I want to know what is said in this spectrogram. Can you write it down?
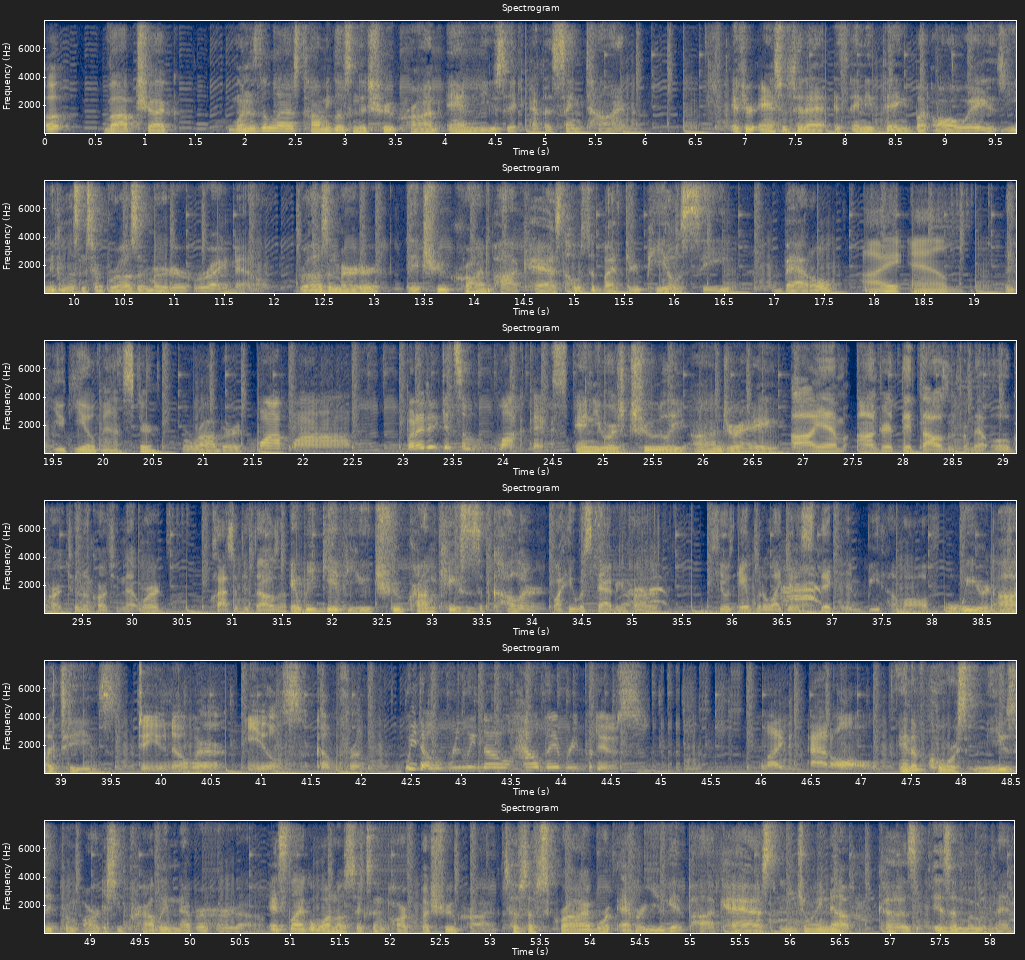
Up, vibe check. When's the last time you listened to true crime and music at the same time? If your answer to that is anything but always, you need to listen to Bros of Murder right now. Bros of Murder is a true crime podcast hosted by 3POC, Battle, I am the Yu-Gi-Oh master. Robert, Womp womp. But I did get some lock picks. and yours truly, Andre. I am Andre 3000 from that old cartoon on Cartoon Network, Class of 3000. And we give you true crime cases of color, While he was stabbing her, she was able to like get a stick and beat him off. weird oddities, Do you know where eels come from? We don't really know how they reproduce. Like, at all. and of course, music from artists you probably never heard of. It's like 106 & Park, but true crime. So subscribe wherever you get podcasts and join up, because it's a movement.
